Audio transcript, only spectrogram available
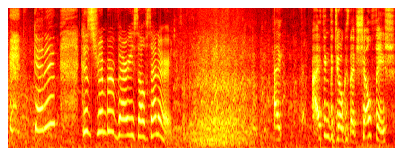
Get it? Because shrimp are very self centered. I I think the joke is that shellfish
